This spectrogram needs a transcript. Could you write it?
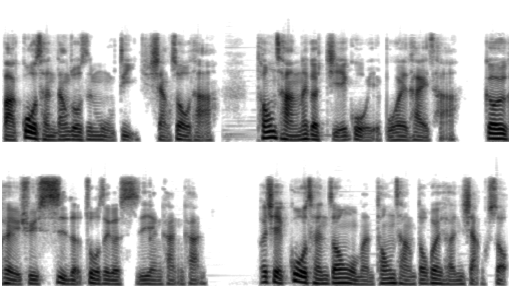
把过程当作是目的，享受它。通常那个结果也不会太差，各位可以去试着做这个实验看看。而且过程中我们通常都会很享受，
